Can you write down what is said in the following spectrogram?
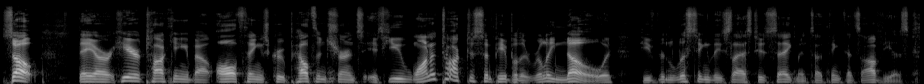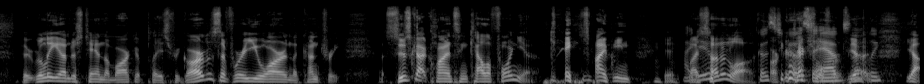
So they are here talking about all things group health insurance. If you want to talk to some people that really know, if you've been listening to these last two segments, I think that's obvious, but really understand the marketplace, regardless of where you are in the country. Sue's got clients in California. I mean, I my do. son-in-law, Coast to coast, firm. absolutely. Yeah,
